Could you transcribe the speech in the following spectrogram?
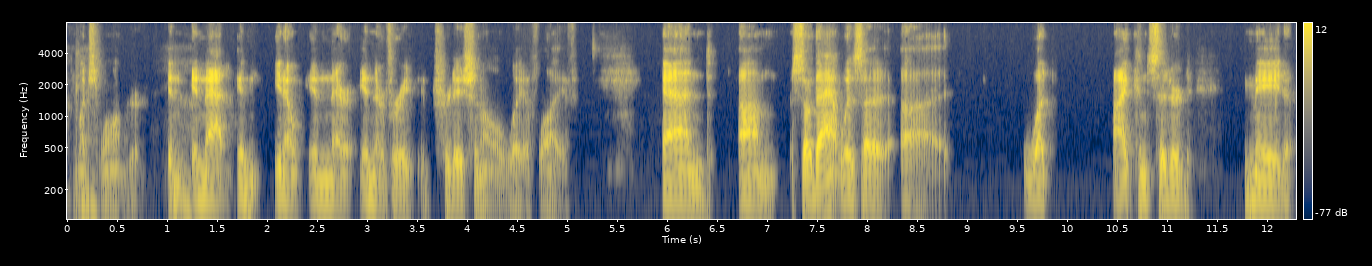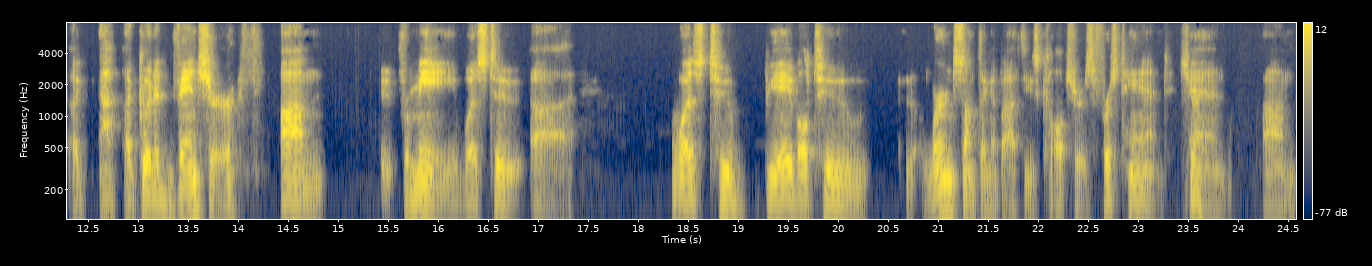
okay. much longer in, in that in you know in their in their very traditional way of life and um, so that was a uh, what I considered made a, a good adventure um, for me was to uh, was to be able to learn something about these cultures firsthand. Sure. and um,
